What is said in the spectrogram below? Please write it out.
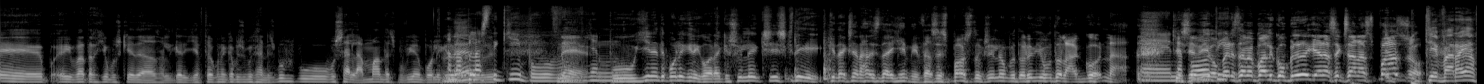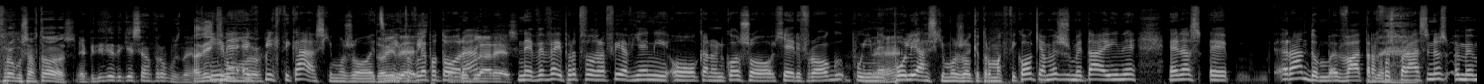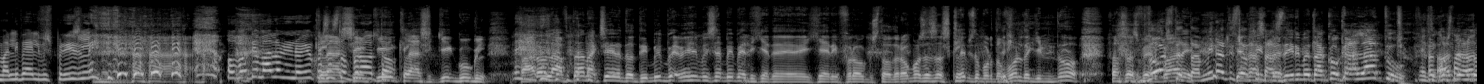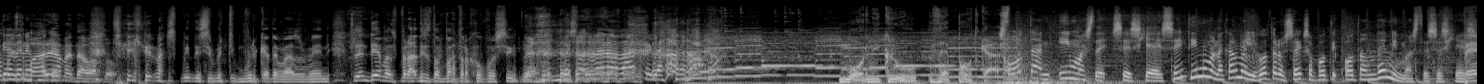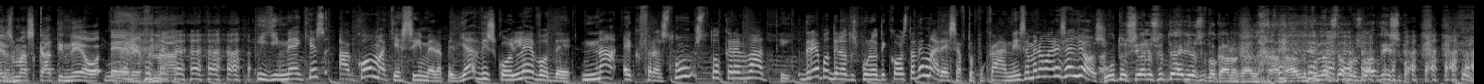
οι βάτραχοι όπως και τα σαλικάρια και αυτά έχουν κάποιους μηχανισμούς που, που σαλαμάνδε που βγαίνουν πολύ γρήγορα. Αναπλαστικοί που Ναι, βγαίνουν. που γίνεται πολύ γρήγορα και σου λέει εξή: Κοίταξε να δεις τι θα γίνει. Θα σε σπάσω το ξύλο με τον ίδιο μου τον αγκώνα. Ε, και να σε πω δύο ότι- μέρες θα με πάλι κομπλένα για να σε ξανασπάσω. Και βαράει ανθρώπους αυτός. Επιτίθεται και σε ανθρώπους, ναι. Δηλαδή εκεί Είναι που- εκπληκτικά άσχημο ζώο, έτσι. Το Το, είδες, βλέπω το τώρα. γκουγκλαρές. ναι, βέβαια, η πρώτη φωτογραφία βγαίνει ο κανονικός ο Hairy Frog, που είναι Ναι. πολύ άσχημο ζώο και τρομακτικό, και αμέσως μετά είναι ένας ε, random βάτραχος Ναι. πράσινος με μαλλί Elvis Presley. Οπότε μάλλον είναι ο Ιούκο στο Κλασική, πρώτο. κλασική Google. Παρ' όλα αυτά, να ξέρετε ότι μην, μην, μην, σε- μην πετύχετε χέρι φρόγκ στον δρόμο, θα σας κλέψει το πορτοφόλι, το κινητό, θα σας Δώστε τα, μην Και θα αντισταθείτε. σας δίνει με τα κόκαλά του. Ευτυχώς στα Άντε να το νότια πεις δεν στην έχουμε παρέα τέτοιο. μετά από αυτό. Και γυρνά σπίτι σου με τη μούρη κατεβασμένη. Σου λένε τι έβαζες πράτης στον πάτραχο όπως είναι. Με σφασμένα δάχτυλα. Morning Crew, the podcast. Όταν είμαστε σε σχέση, τείνουμε να κάνουμε λιγότερο σεξ από ότι όταν δεν είμαστε σε σχέση. Πες μας κάτι νέο, έρευνα. Οι γυναίκες, ακόμα και σήμερα, παιδιά, δυσκολεύονται να εκφραστούν στο κρεβάτι. Ντρέπονται να τους πούνε ότι Κώστα δεν μ' αρέσει αυτό που κάνεις, εμένα μου αρέσει αλλιώς. Ούτως ή άλλως ούτε αλλιώς δεν το κάνω καλά. Αλλά τουλάχιστον θα προσπαθήσω.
